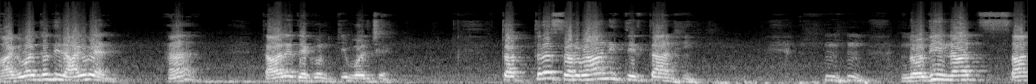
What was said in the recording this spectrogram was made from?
ভাগবত যদি রাখবেন হ্যাঁ তাহলে দেখুন কি বলছে। তত্র সর্বাণি তীর্থানি, নদী নদ সং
